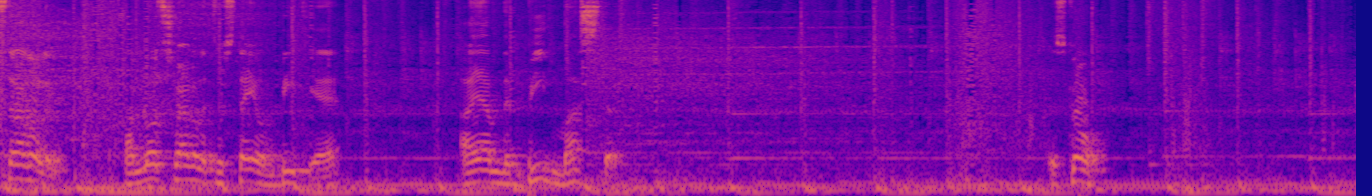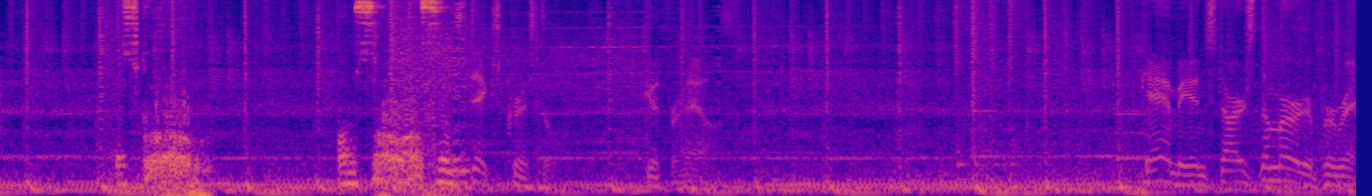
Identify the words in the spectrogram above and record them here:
Struggling. I'm not struggling to stay on beat, yeah? I am the beat master. Let's go. Let's go. I'm so awesome. Styx crystal. Good for health. Cambion starts the murder parade.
